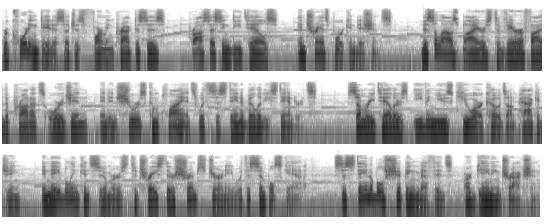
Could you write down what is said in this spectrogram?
recording data such as farming practices, processing details, and transport conditions. This allows buyers to verify the product's origin and ensures compliance with sustainability standards. Some retailers even use QR codes on packaging, enabling consumers to trace their shrimp's journey with a simple scan. Sustainable shipping methods are gaining traction.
